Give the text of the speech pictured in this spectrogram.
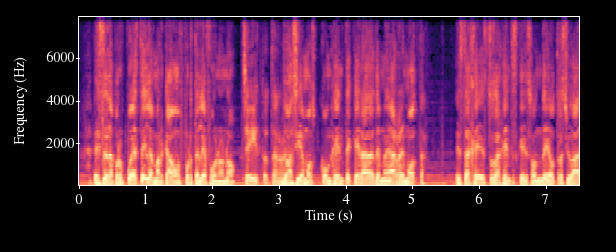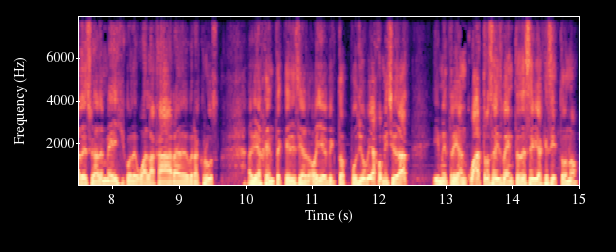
este, la propuesta y la marcábamos por teléfono, ¿no? Sí, totalmente. Lo hacíamos con gente que era de manera remota. estos agentes que son de otras ciudades, Ciudad de México, de Guadalajara, de Veracruz, había gente que decía, oye Víctor, pues yo viajo a mi ciudad y me traían cuatro o seis ventas de ese viajecito, ¿no?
